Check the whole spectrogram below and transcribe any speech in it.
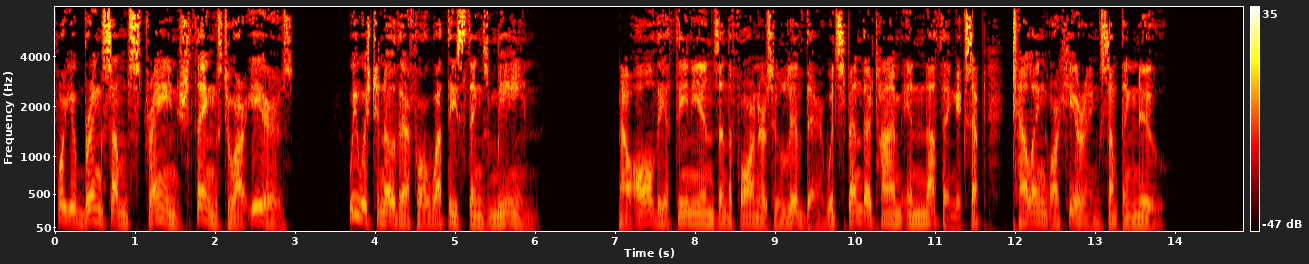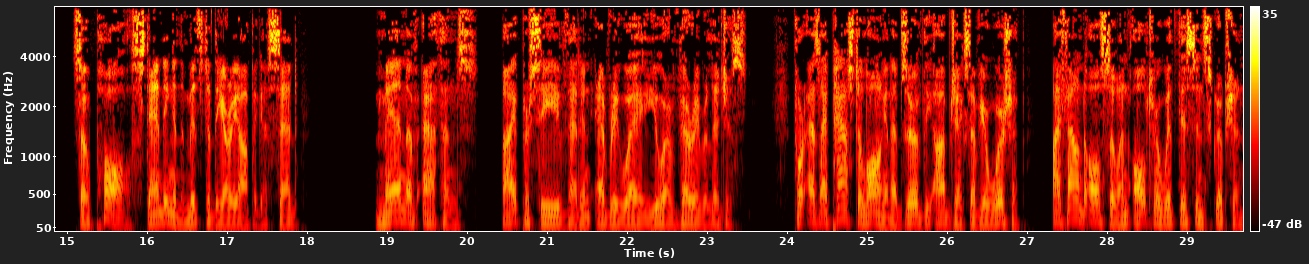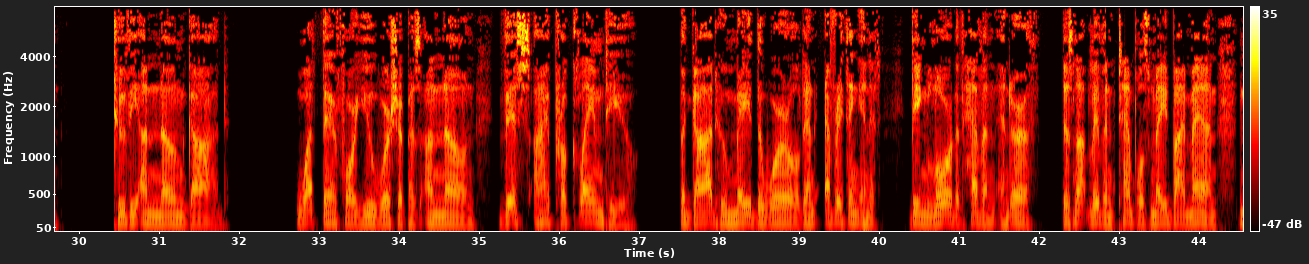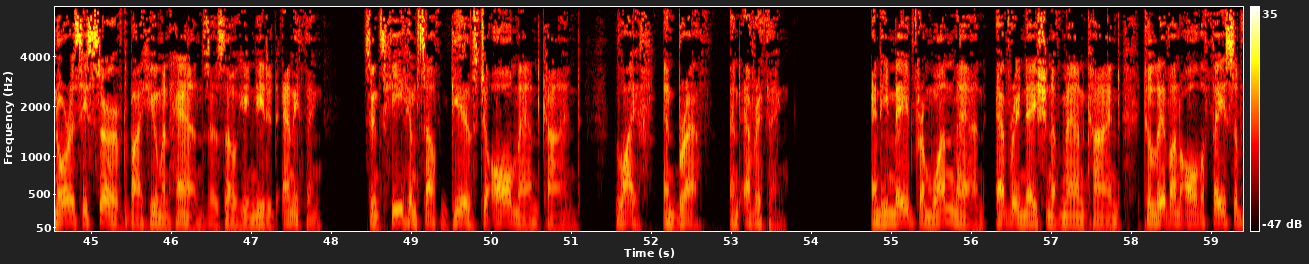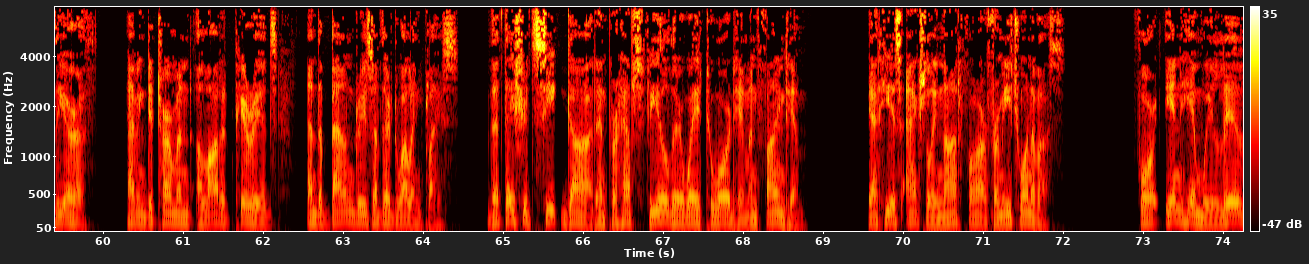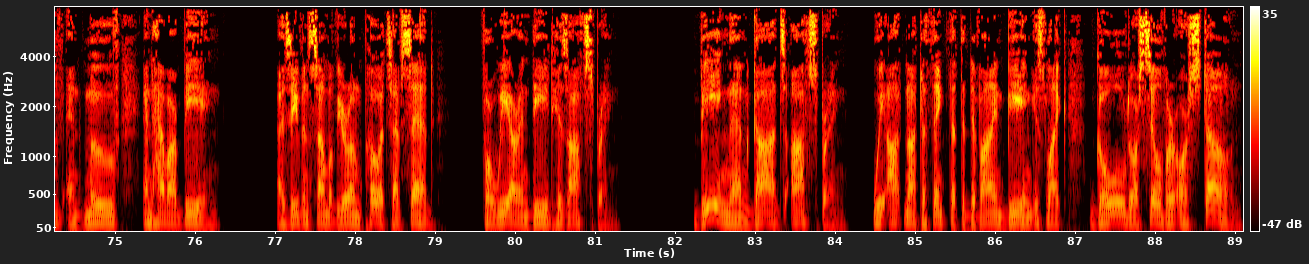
For you bring some strange things to our ears. We wish to know, therefore, what these things mean. Now all the Athenians and the foreigners who lived there would spend their time in nothing except telling or hearing something new. So Paul, standing in the midst of the Areopagus, said, Men of Athens, I perceive that in every way you are very religious. For as I passed along and observed the objects of your worship, I found also an altar with this inscription, To the unknown God. What therefore you worship as unknown, this I proclaim to you. The God who made the world and everything in it, being Lord of heaven and earth, does not live in temples made by man, nor is he served by human hands as though he needed anything, since he himself gives to all mankind life and breath and everything. And he made from one man every nation of mankind to live on all the face of the earth, having determined allotted periods and the boundaries of their dwelling place, that they should seek God and perhaps feel their way toward him and find him. Yet he is actually not far from each one of us. For in him we live and move and have our being, as even some of your own poets have said, for we are indeed his offspring. Being then God's offspring, we ought not to think that the divine being is like gold or silver or stone,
